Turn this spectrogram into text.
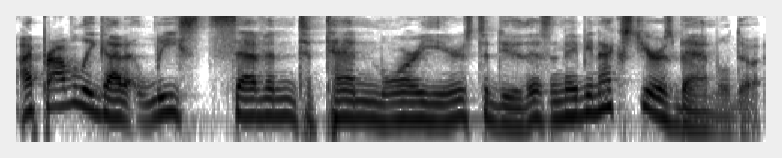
I probably got at least seven to 10 more years to do this, and maybe next year's band will do it.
